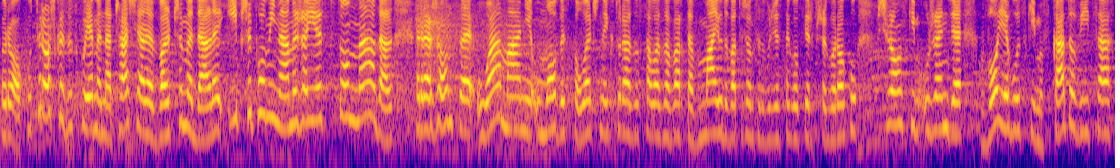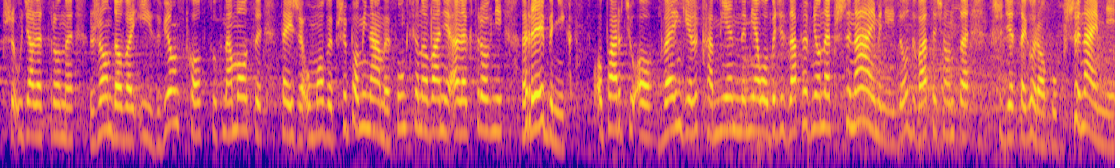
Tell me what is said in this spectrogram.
roku. Troszkę zyskujemy na czasie, ale walczymy dalej i przypominamy, że jest to nadal rażące łamanie umowy społecznej, która została zawarta w maju 2021 roku w Śląskim Urzędzie Wojewódzkim w Katowicach przy udziale strony rządowej i związkowców. Na mocy tejże umowy przypominamy funkcjonowanie elektrowni Rybnik w oparciu o węgiel kamienny miało być zapewnione przynajmniej do 2030 roku. Przynajmniej.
